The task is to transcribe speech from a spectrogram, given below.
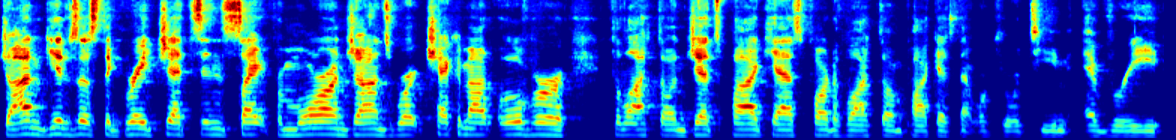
John gives us the great Jets insight. For more on John's work, check him out over the Locked On Jets podcast, part of Locked On Podcast Network, your team every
